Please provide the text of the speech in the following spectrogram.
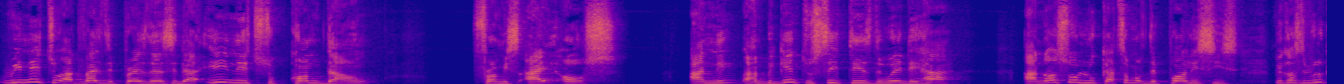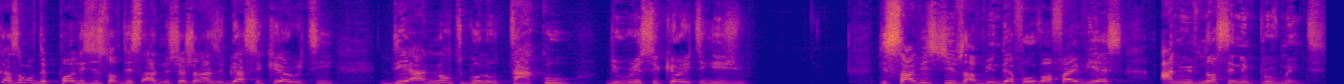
we need to advise the presidency that he needs to come down from his high horse and, and begin to see things the way they are. And also look at some of the policies. Because if you look at some of the policies of this administration as regards security, they are not going to tackle the real security issue. The service chiefs have been there for over five years, and we've not seen improvement.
